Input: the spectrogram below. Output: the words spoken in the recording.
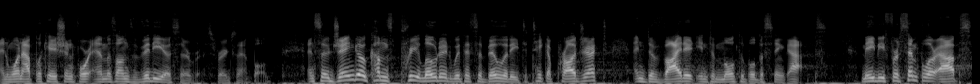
and one application for Amazon's video service, for example. And so Django comes preloaded with this ability to take a project and divide it into multiple distinct apps. Maybe for simpler apps,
